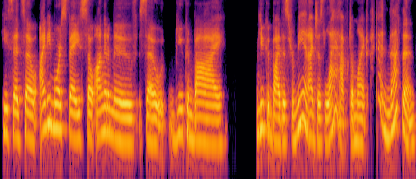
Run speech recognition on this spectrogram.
He said, "So I need more space, so I'm going to move, so you can buy, you can buy this for me." And I just laughed. I'm like, I got nothing.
